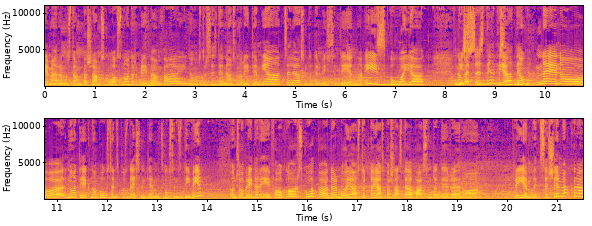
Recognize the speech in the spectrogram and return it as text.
Piemēram, uz tām pašām skolas nodarbībām, vai nu, mums tur sestdienās no rītiem jāceļās, un tad ir visa diena izbojāta. Nu, bet, sestdien, tas jā, notiek, nu, ja? nē, nu, notiek no pulkstenes pusdesmitiem līdz pulkstenes diviem. Un šobrīd arī folkloras kopā darbojās tur tajās pašās telpās, un tad ir eh, no 3 līdz 6 vakarā.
